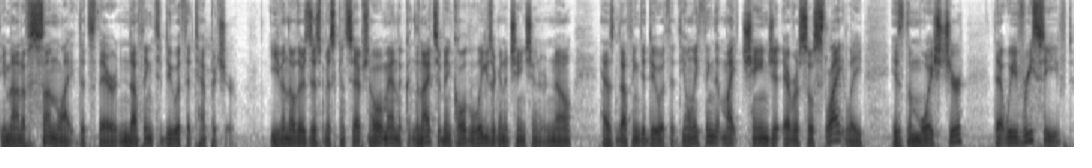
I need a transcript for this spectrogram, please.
the amount of sunlight that's there, nothing to do with the temperature. Even though there's this misconception, oh man, the, the nights have been cold, the leaves are going to change sooner. No, has nothing to do with it. The only thing that might change it ever so slightly is the moisture that we've received.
